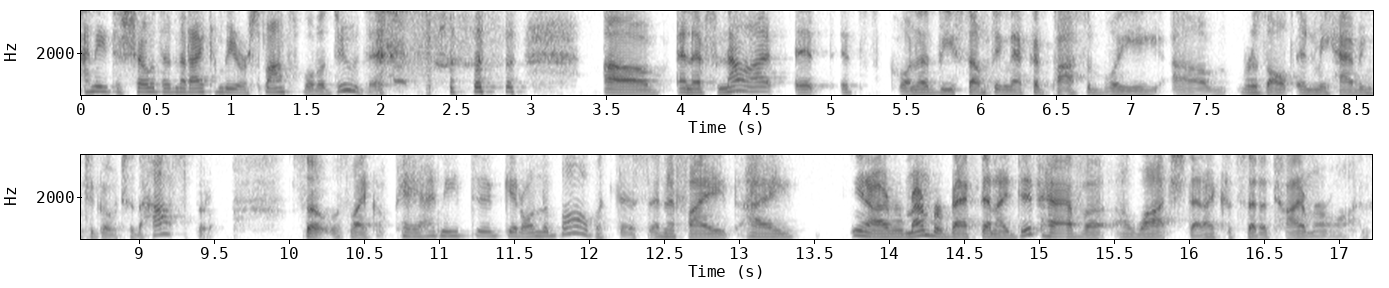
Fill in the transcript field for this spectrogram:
I need to show them that I can be responsible to do this. um, and if not, it, it's going to be something that could possibly um, result in me having to go to the hospital. So it was like, okay, I need to get on the ball with this. And if I, I, you know, I remember back then I did have a, a watch that I could set a timer on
